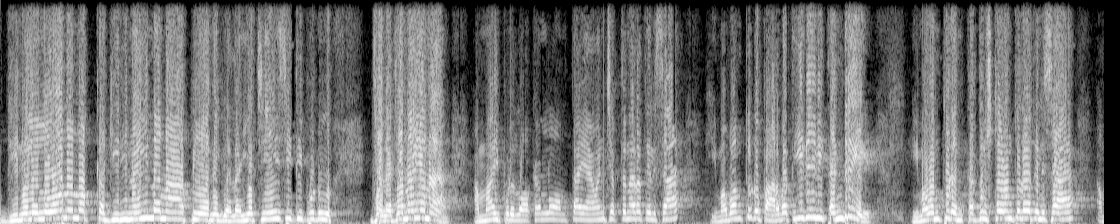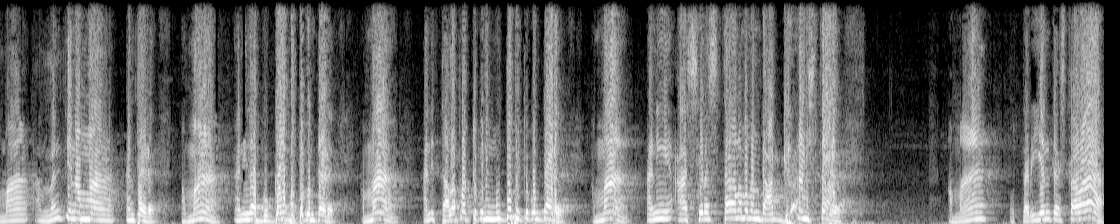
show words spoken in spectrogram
గిరిలలో నొక్క గిరినైన నా పేరు వెలయ చేసి ఇప్పుడు జలజనయన. అమ్మా ఇప్పుడు లోకంలో అంతా ఏమని చెప్తున్నారో తెలుసా? హిమవంతుడు పార్వతీదేవి తండ్రి. హిమవంతుడు ఎంత అదృష్టవంతుడో తెలుసా? అమ్మా అన్నం తినమ్మా అంటాడు. అమ్మా అని ఇలా బుగ్గలు పుట్టుకుంటాడు. అమ్మా అని తల పట్టుకుని ముద్దు పెట్టుకుంటాడు. అమ్మా అని ఆ శిరస్థానమునందు ఆఘ్రానిస్తాడు అమ్మా ఉత్తరీయం తెస్తావా?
